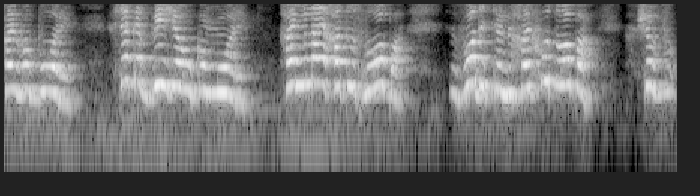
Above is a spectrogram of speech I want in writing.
хай в оборі, всяке збіжжя у коморі, хай минає хату злоба, водиться нехай худоба, щоб,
